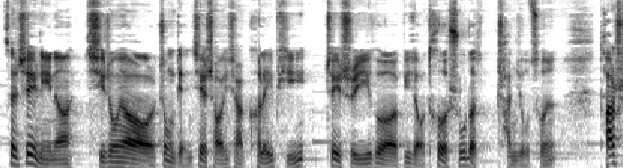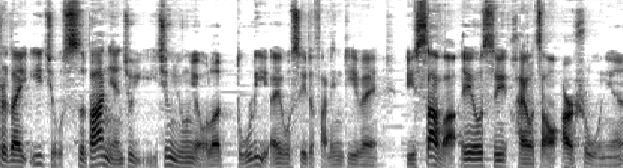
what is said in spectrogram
在这里呢，其中要重点介绍一下克雷皮，这是一个比较特殊的产酒村，它是在1948年就已经拥有了独立 AOC 的法定地位，比萨瓦 AOC 还要早25年。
